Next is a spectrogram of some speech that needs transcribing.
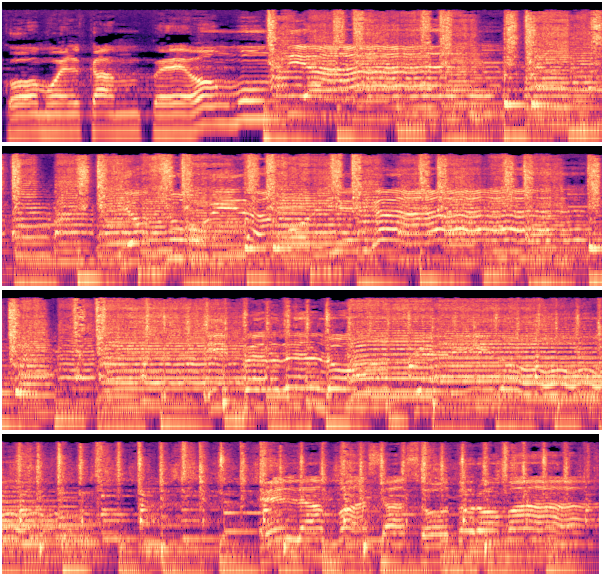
Como el campeón mundial su vida por llegar y perder lo querido en las masas otro más.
